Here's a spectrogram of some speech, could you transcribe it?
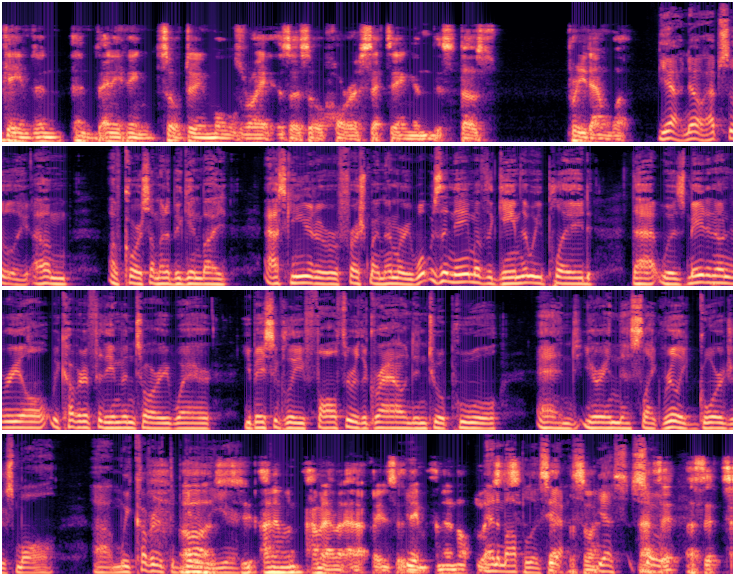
games and, and anything sort of doing malls right as a sort of horror setting, and this does pretty damn well. Yeah, no, absolutely. Um, of course, I'm going to begin by asking you to refresh my memory. What was the name of the game that we played that was made in Unreal? We covered it for the inventory where you basically fall through the ground into a pool and you're in this like really gorgeous mall. Um, we covered it at the beginning oh, of the year. Anim- I mean, I the yeah. name Anemoiapolis. Anemoiapolis, yeah. That's right. Yes. That's so it. That's it.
